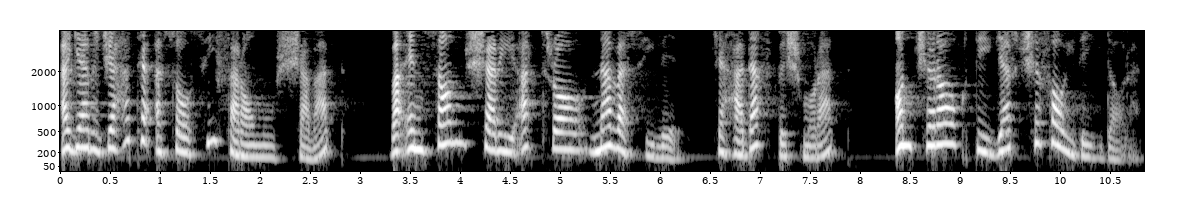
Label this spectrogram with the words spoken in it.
اگر جهت اساسی فراموش شود و انسان شریعت را نه وسیله که هدف بشمرد آن چراغ دیگر چه فایده ای دارد؟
